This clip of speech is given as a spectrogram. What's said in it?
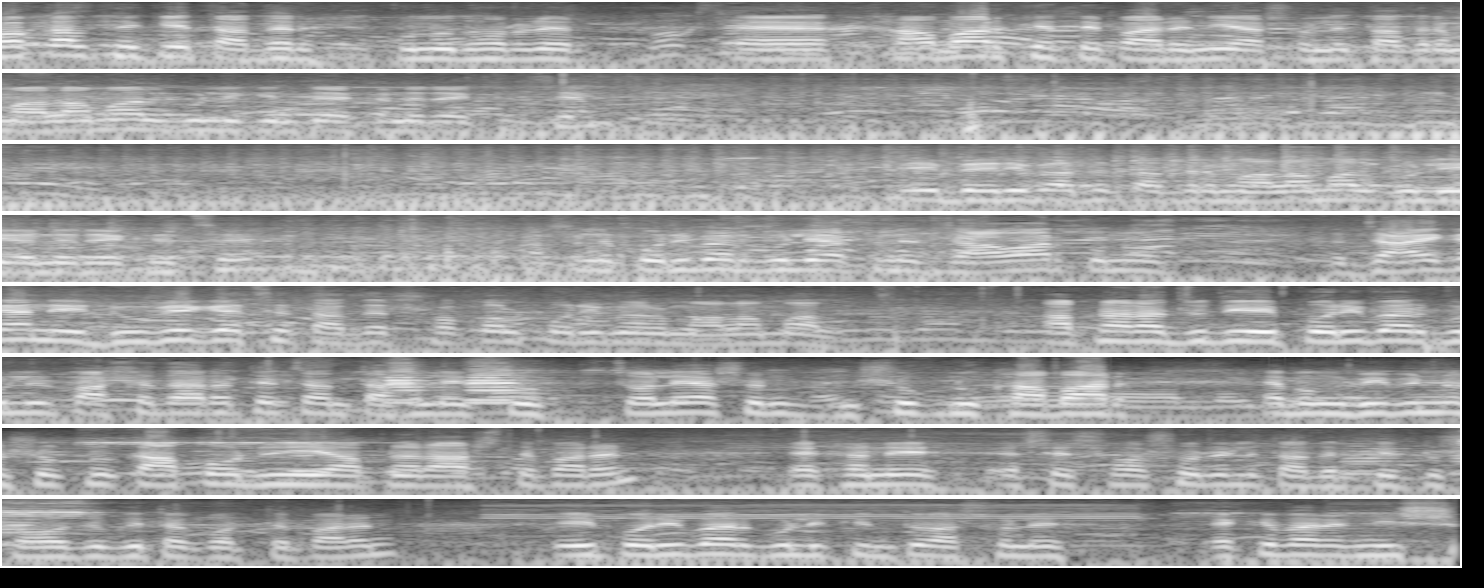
সকাল থেকে তাদের কোনো ধরনের খাবার খেতে পারেনি। আসলে তাদের মালামালগুলি কিন্তু এখানে রেখেছে এই বেরিবাদে তাদের মালামালগুলি এনে রেখেছে। আসলে পরিবারগুলি আসলে যাওয়ার কোনো জায়গা নেই ডুবে গেছে, তাদের সকল পরিবার মালামাল। আপনারা যদি এই পরিবারগুলির পাশে দাঁড়াতে চান, তাহলে একটু চলে আসুন, শুকনো খাবার এবং বিভিন্ন শুকনো কাপড় নিয়ে আপনারা আসতে পারেন। এখানে এসে সশরীরে তাদেরকে একটু সহযোগিতা করতে পারেন। এই পরিবারগুলি কিন্তু আসলে একেবারে নিঃস্ব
